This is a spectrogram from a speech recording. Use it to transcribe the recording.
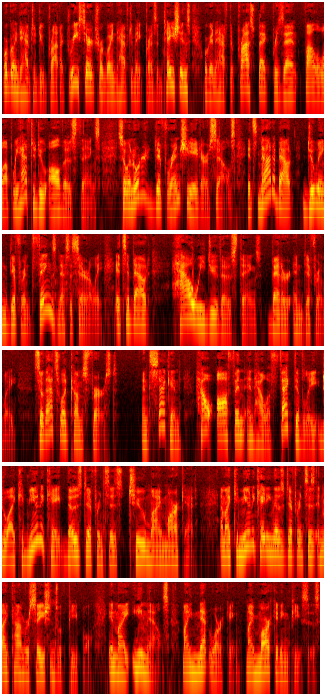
We're going to have to do product research. We're going to have to make presentations. We're going to have to prospect, present, follow up. We have to do all those things. So, in order to differentiate ourselves, it's not about doing different things necessarily. It's about how we do those things better and differently. So, that's what comes first. And second, how often and how effectively do I communicate those differences to my market? Am I communicating those differences in my conversations with people, in my emails, my networking, my marketing pieces?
